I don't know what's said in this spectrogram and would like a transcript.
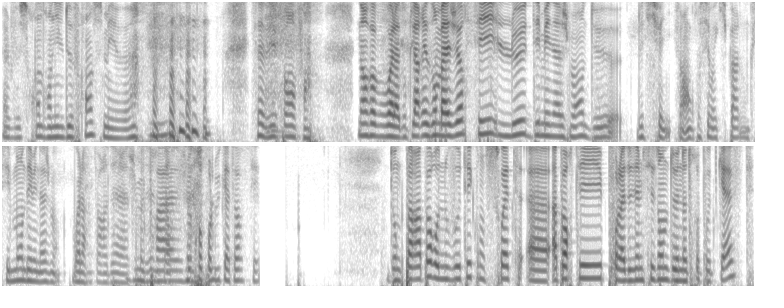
elle veut se rendre en Ile-de-France, mais euh, ça dépend. Enfin, Non, enfin bon, voilà. Donc la raison majeure, c'est le déménagement de, de Tiffany. Enfin, en gros, c'est moi qui parle. Donc c'est mon déménagement. Voilà. Je me, prends, je personne. me prends pour Louis XIV. c'est- Donc, par rapport aux nouveautés qu'on souhaite euh, apporter pour la deuxième saison de notre podcast,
